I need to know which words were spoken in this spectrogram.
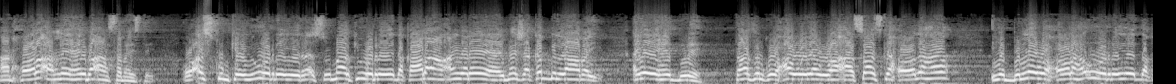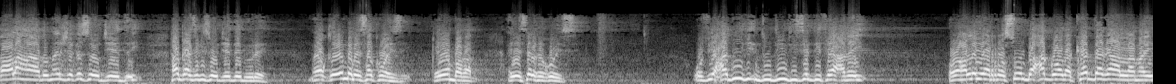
aan xoolo aan leehayba aan samaystay oo askunkayga u horreeyey ra'sumaalkii u horreeyey dhaqaalaha aniga leeyahay meesha ka bilaabay ayay ahayd buu leh taafilku waxaa weeyaan waa aasaaska xoolaha iyo bilowa xoolaha u horreeyey dhaqaalahaadu meesha ka soo jeeday. Halkaasi ka soo jeeday buu leeyahy meel qiimo badan ku haysay qiimo badan ayay salka ku haysay wa fii xadiidi intuu diintiisa difaacday oo alla yar rasuulba xaggooda ka dagaalamay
